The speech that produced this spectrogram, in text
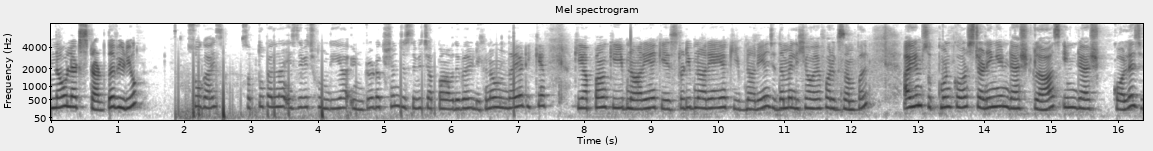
Now let's start the video so guys ਸਭ ਤੋਂ ਪਹਿਲਾਂ ਇਸ ਦੇ ਵਿੱਚ ਹੁੰਦੀ ਆ ਇੰਟਰੋਡਕਸ਼ਨ ਜਿਸ ਦੇ ਵਿੱਚ ਆਪਾਂ ਆਪਦੇ ਬਾਰੇ ਲਿਖਣਾ ਹੁੰਦਾ ਹੈ ਠੀਕ ਹੈ? ਕਿ ਆਪਾਂ ਕੀ ਬਣਾ ਰਹੇ ਹਾਂ ਕੇਸ ਸਟੱਡੀ ਬਣਾ ਰਹੇ ਹਾਂ ਜਾਂ ਕੀ ਬਣਾ ਰਹੇ ਹਾਂ, ਜਿੱਦਾਂ ਮੈਂ ਲਿਖਿਆ ਹੋਇਆ for example I am Sukhman Kaur studying in dash class in dash college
